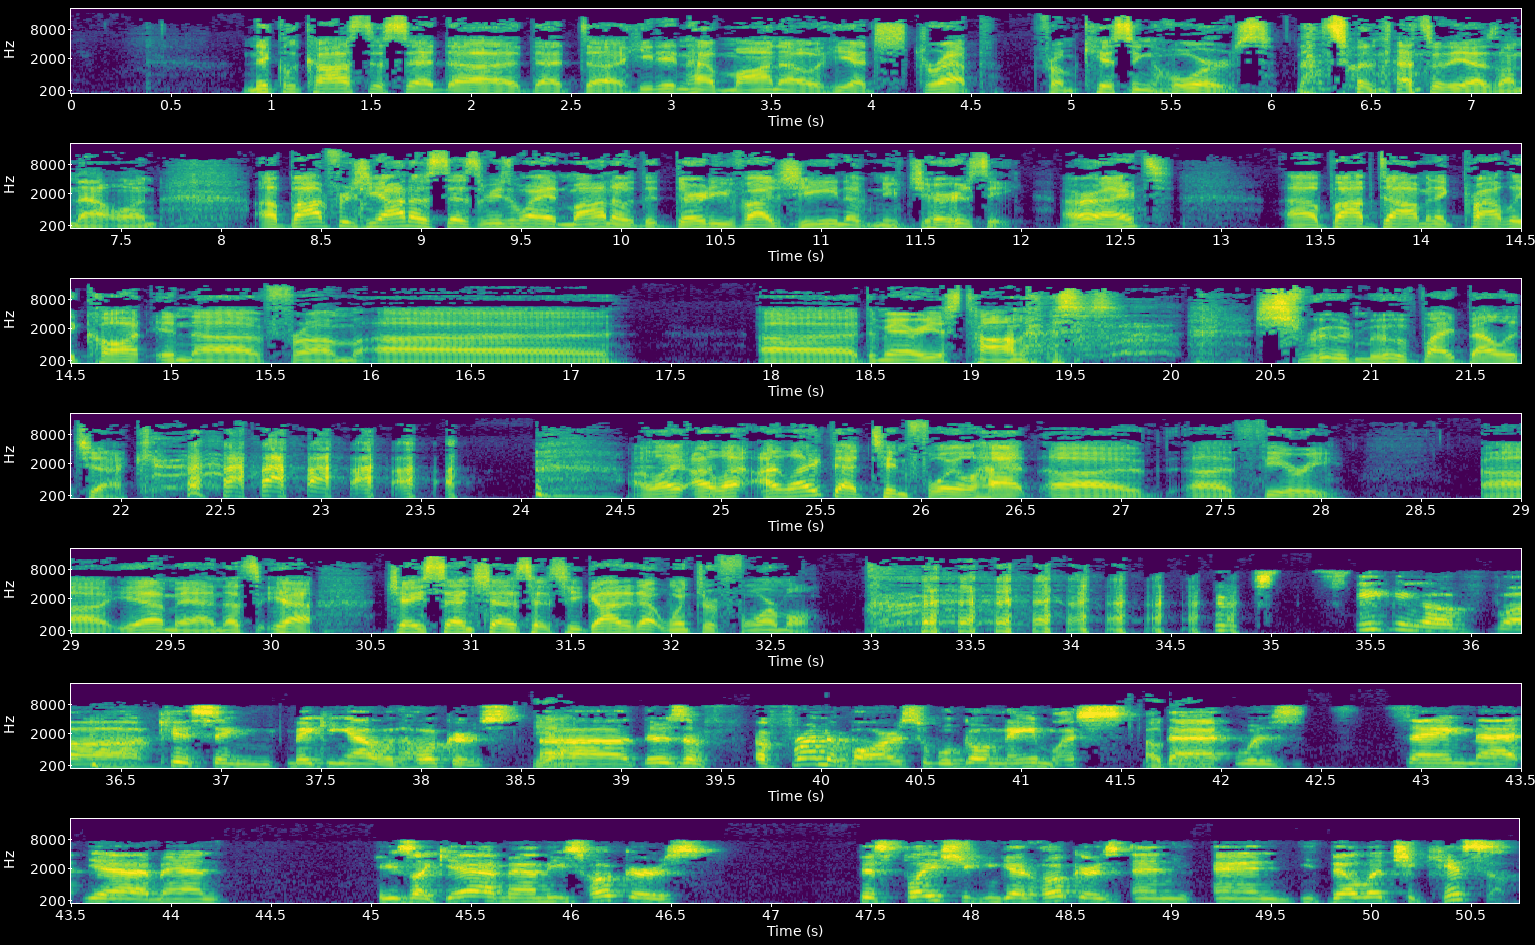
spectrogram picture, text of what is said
Nick Lacosta said uh, that uh, he didn't have mono; he had strep from kissing whores. That's what that's what he has on that one. Uh, Bob Frigiano says the reason why I had mono, the dirty vagine of New Jersey. All right. Uh, Bob Dominic probably caught in uh, from uh, uh, Demaryius Thomas. Shrewd move by Belichick. I like I like I like that tinfoil hat uh, uh, theory. Uh, yeah, man, that's yeah. Jay Sanchez says he got it at Winter Formal. Speaking of uh, kissing, making out with hookers, Yeah. uh, there's a, a friend of ours who will go nameless Okay. that was saying that, yeah, man. He's like, yeah, man, these hookers, this place you can get hookers and and they'll let you kiss them.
